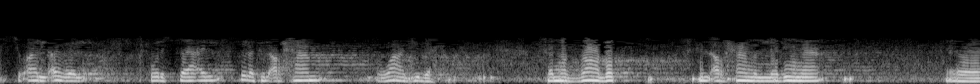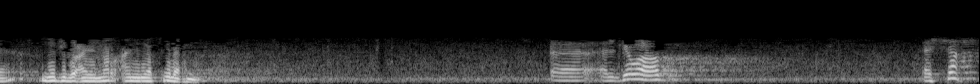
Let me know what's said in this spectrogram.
السؤال الأول يقول السائل صلة الأرحام واجبة فما الضابط في الأرحام الذين آه، يجب على المرء أن يصلهم؟ آه، الجواب الشخص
